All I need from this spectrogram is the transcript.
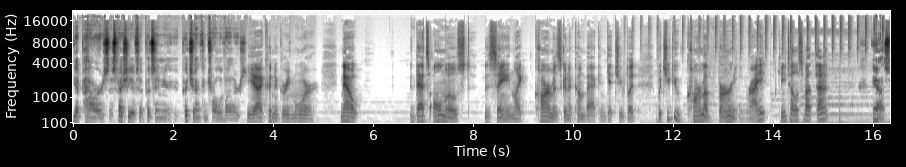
get powers, especially if it puts in you, puts you in control of others. Yeah, I couldn't agree more. Now, that's almost saying like karma is going to come back and get you, but but you do karma burning, right? Can you tell us about that? Yes.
